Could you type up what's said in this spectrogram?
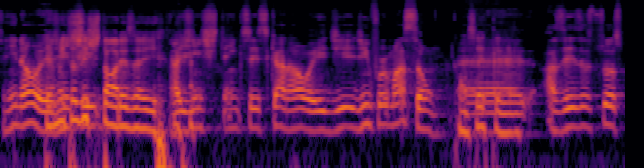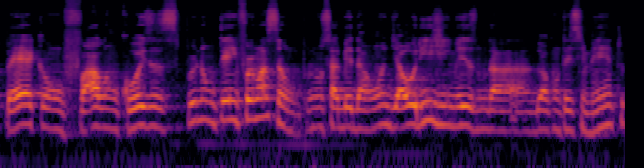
Sim, não. Tem muitas gente, histórias aí. A gente tem que ser esse canal aí de, de informação. Com é, certeza. Às vezes as pessoas pecam, falam coisas por não ter informação, por não saber da onde, a origem mesmo da, do acontecimento.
